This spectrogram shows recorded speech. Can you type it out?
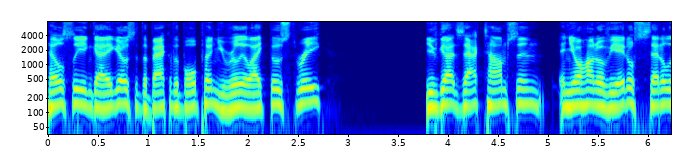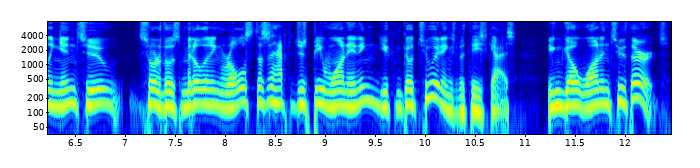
Helsley, and Gallegos at the back of the bullpen, you really like those three. You've got Zack Thompson and Johan Oviedo settling into sort of those middle inning roles. Doesn't have to just be one inning. You can go two innings with these guys. You can go one and two thirds.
